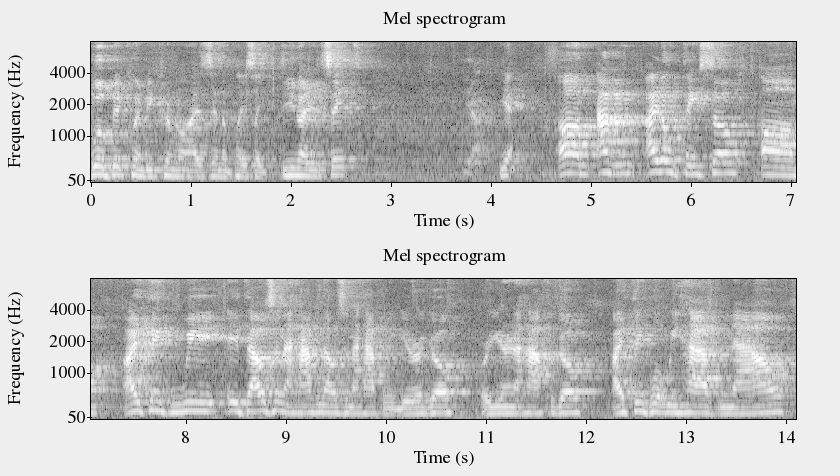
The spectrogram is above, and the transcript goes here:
will Bitcoin be criminalized in a place like the United States? Yeah. Yeah. Um, I I don't think so. Um, I think we, that was going to happen, that was going to happen a year ago or a year and a half ago. I think what we have now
